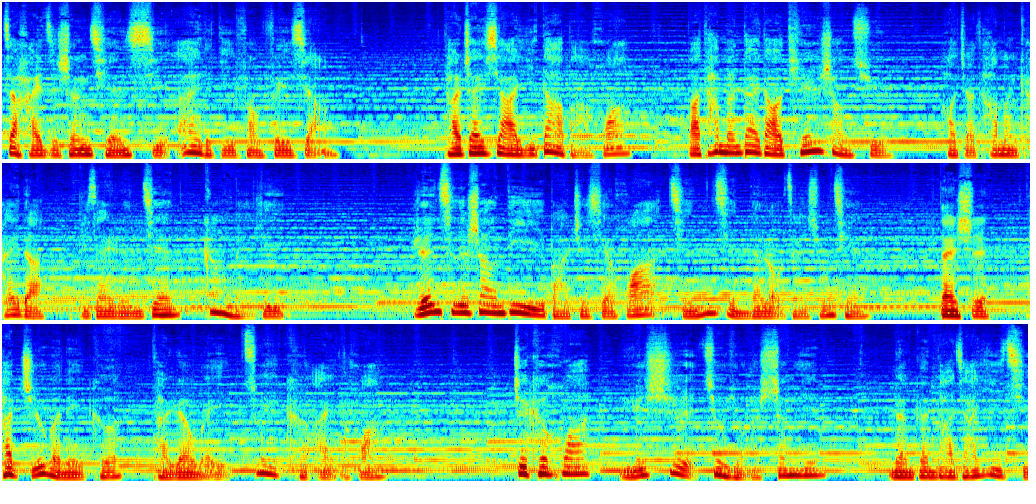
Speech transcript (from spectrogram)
在孩子生前喜爱的地方飞翔。他摘下一大把花。把他们带到天上去，好叫他们开的比在人间更美丽。仁慈的上帝把这些花紧紧地搂在胸前，但是他只吻那颗他认为最可爱的花。这棵花于是就有了声音，能跟大家一起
